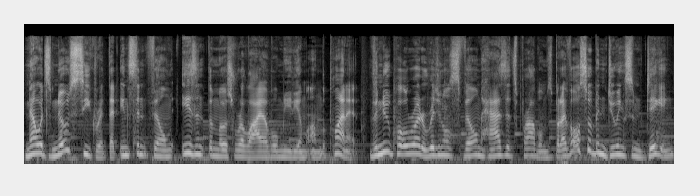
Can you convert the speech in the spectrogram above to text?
Now, it's no secret that instant film isn't the most reliable medium on the planet. The new Polaroid Originals film has its problems, but I've also been doing some digging,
